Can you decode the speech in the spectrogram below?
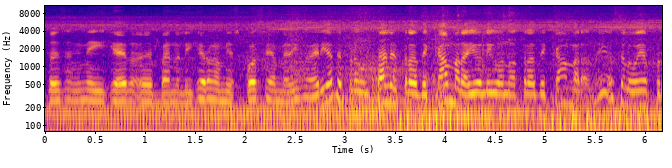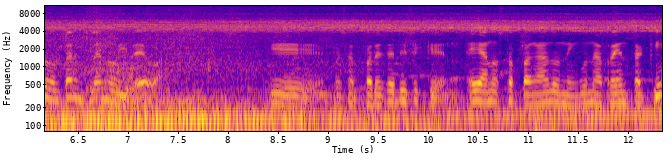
Entonces a mí me dijeron, eh, bueno, le dijeron a mi esposa, ella me dijo, deberías de preguntarle tras de cámara. Yo le digo, no, tras de cámara. No, yo se lo voy a preguntar en pleno video. ah. Que pues al parecer dice que ella no está pagando ninguna renta aquí.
